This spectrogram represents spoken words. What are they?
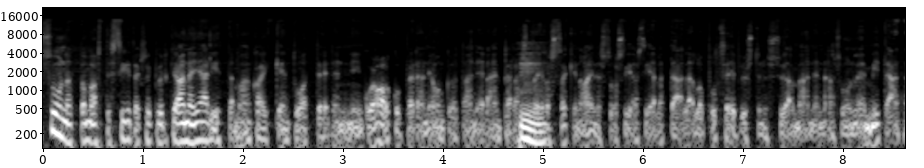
suunnattomasti siitä, kun se pyrkii aina jäljittämään kaikkien tuotteiden niin kuin alkuperän ja onko jotain eläinperäistä mm. jossakin ainesosia siellä täällä. Lopulta se ei pystynyt syömään enää suunnilleen mitään.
